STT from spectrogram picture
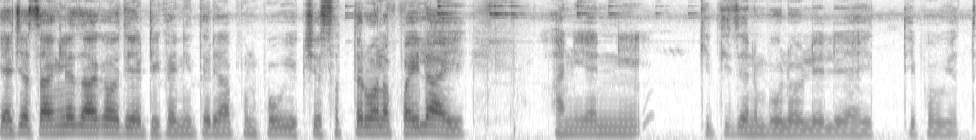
याच्या चांगल्या जागा होत्या या ठिकाणी. तरी आपण पाहू एकशे सत्तरवाला पहिला आहे. आणि यांनी किती जण बोलावलेले आहेत ते पाहूयात.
